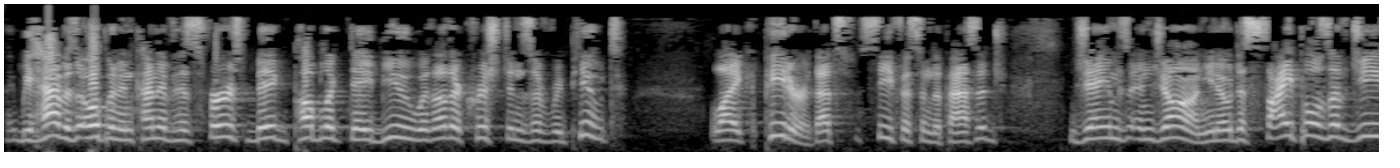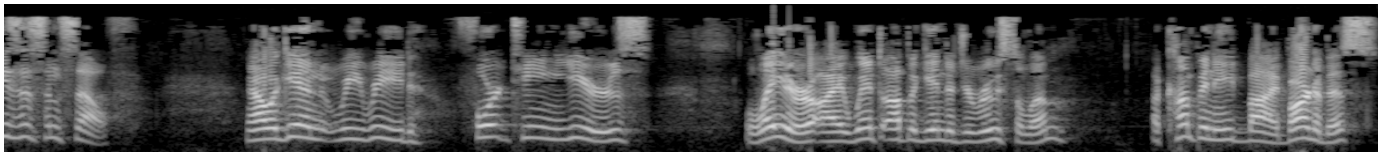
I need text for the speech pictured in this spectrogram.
we have his open in kind of his first big public debut with other Christians of repute, like Peter, that's Cephas in the passage, James and John, you know, disciples of Jesus himself. Now again, we read 14 years Later, I went up again to Jerusalem, accompanied by Barnabas.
